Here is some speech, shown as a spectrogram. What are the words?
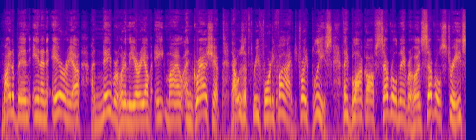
might have been in an area, a neighborhood in the area of Eight Mile and Gratiot. That was at 3:45. Detroit police they block off several neighborhoods, several streets.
